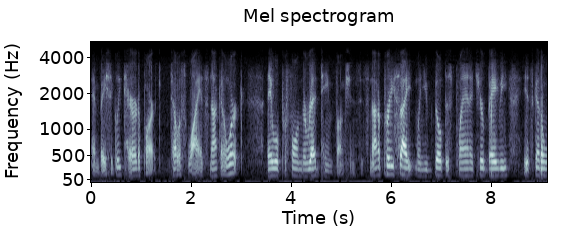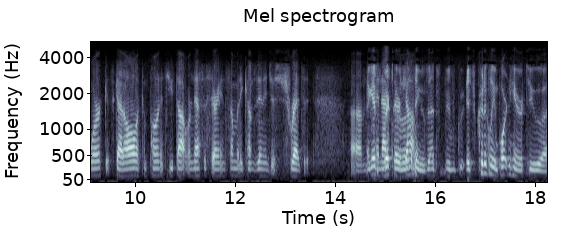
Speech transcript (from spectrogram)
and basically tear it apart. Tell us why it's not going to work they will perform the red team functions. It's not a pretty sight when you built this plan. It's your baby. It's going to work. It's got all the components you thought were necessary, and somebody comes in and just shreds it. Um, I guess and that's Rick, their another job. thing is that's it's critically important here to uh,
